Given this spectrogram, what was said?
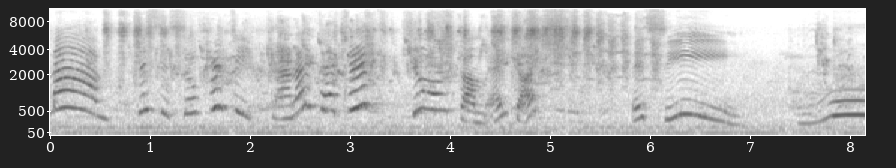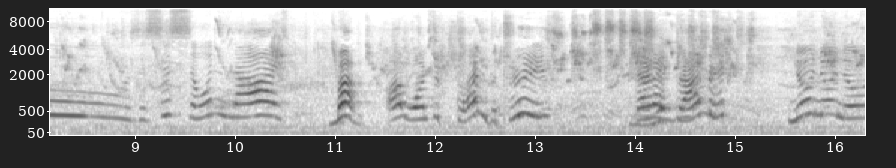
Mom, this is so pretty. Can I touch it? Sure, come and touch. Let's see. Ooh, this is so nice. Mom, I want to climb the tree. Can I climb it? No, no, no.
